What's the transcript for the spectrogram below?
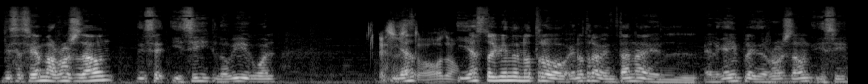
Dice, se llama Rushdown. Dice, y sí, lo vi igual. eso Ya- es todo. Y ya estoy viendo en otro en otra ventana el, el gameplay de Rushdown. Y sí,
